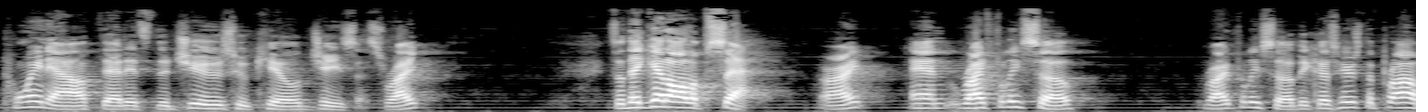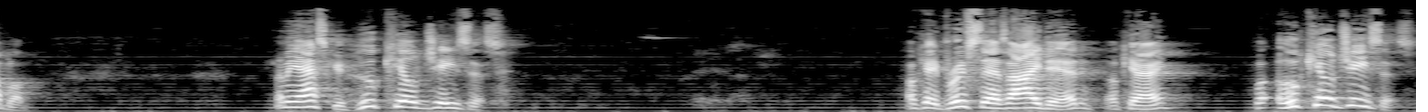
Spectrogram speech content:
point out that it's the Jews who killed Jesus, right? So they get all upset, all right? And rightfully so. Rightfully so, because here's the problem. Let me ask you, who killed Jesus? Okay, Bruce says I did, okay. Well, who killed Jesus?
